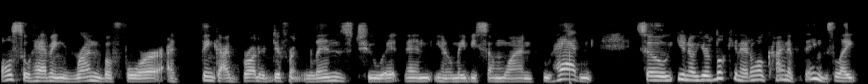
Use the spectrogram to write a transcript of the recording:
also having run before i think i brought a different lens to it than you know maybe someone who hadn't. So you know you're looking at all kind of things like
